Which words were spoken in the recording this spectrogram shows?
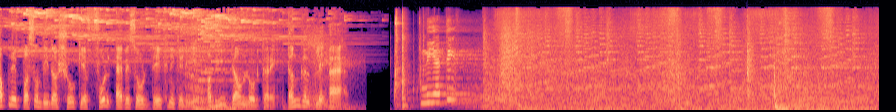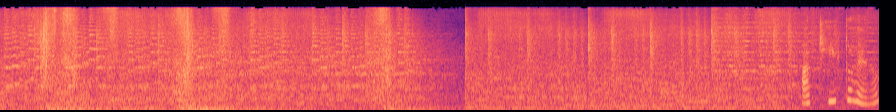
अपने पसंदीदा शो के फुल एपिसोड देखने के लिए अभी डाउनलोड करें दंगल प्ले ऐप। नियति। आप ठीक तो है ना?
